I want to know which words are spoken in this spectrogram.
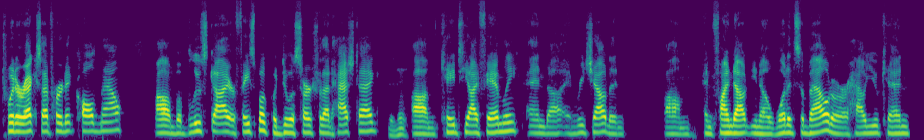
Twitter X, I've heard it called now, um, but Blue Sky or Facebook, but do a search for that hashtag mm-hmm. um, KTI family and uh, and reach out and um, and find out you know what it's about or how you can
